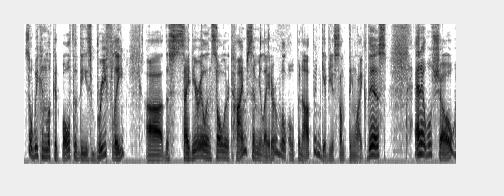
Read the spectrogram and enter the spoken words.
So we can look at both of these briefly. Uh, the sidereal and solar time simulator will open up and give you something like this. And it will show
